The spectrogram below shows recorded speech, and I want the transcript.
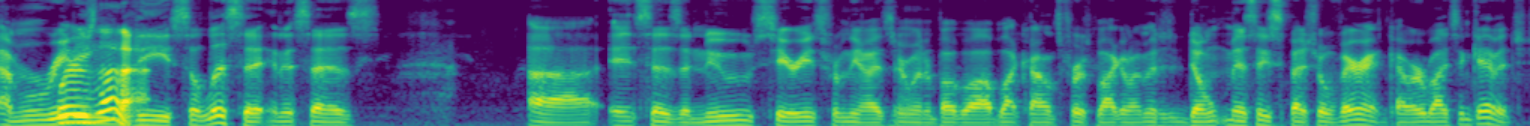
I'm reading the solicit and it says, uh, it says a new series from the Eisner winner, blah blah. blah Black Crown's first black and white miniseries. Don't miss a special variant cover by Sienkiewicz.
